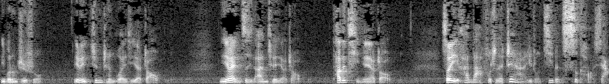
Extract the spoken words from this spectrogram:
你不能直说，因为君臣关系要照顾，你要你自己的安全要照顾，他的体面要照顾。所以汉大夫是在这样一种基本思考下。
